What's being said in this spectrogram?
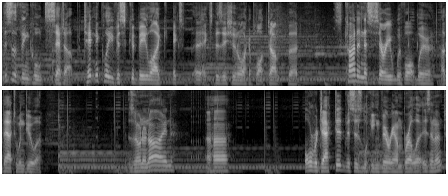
this is a thing called setup. Technically, this could be like ex uh, exposition or like a plot dump, but it's kind of necessary with what we're about to endure. Zona 9. Uh-huh. All redacted. This is looking very umbrella, isn't it?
